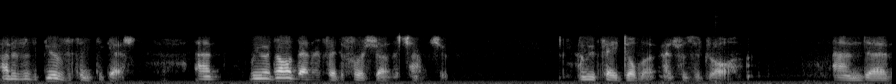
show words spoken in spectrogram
And it was a beautiful thing to get. And we went on then, we played the first round of the championship. And we played Dublin, and it was a draw. And um,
